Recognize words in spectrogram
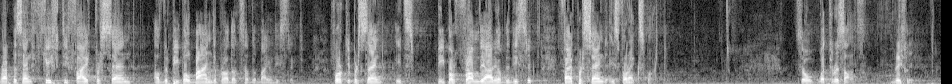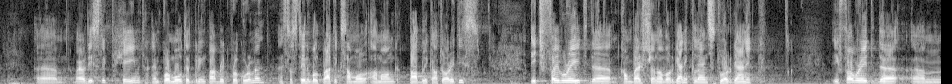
represent 55% of the people buying the products of the bio district. 40% it's people from the area of the district, 5% is for export. So what results, briefly? Um, biodistrict aimed and promoted green public procurement and sustainable practice amo- among public authorities. It favored the conversion of organic lands to organic. It favored the um,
